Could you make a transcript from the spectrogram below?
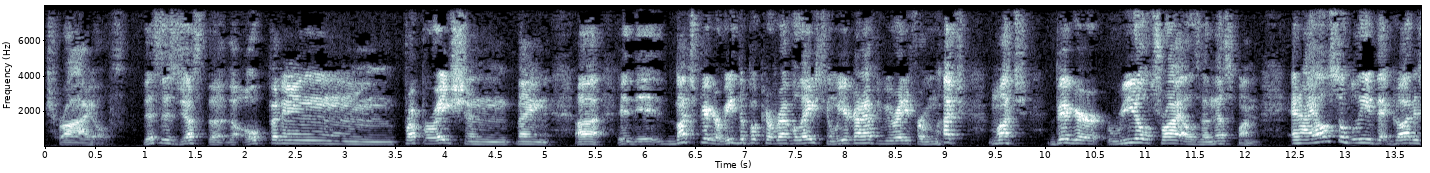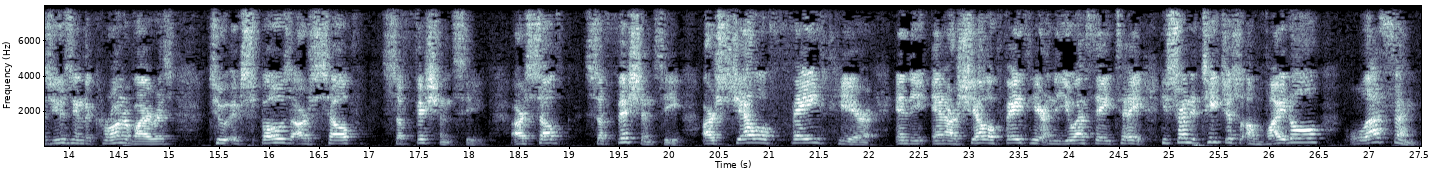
trials. This is just the, the opening preparation thing. Uh, it, it, much bigger. Read the book of Revelation. We are going to have to be ready for much, much bigger, real trials than this one. And I also believe that God is using the coronavirus to expose our self sufficiency, our self sufficiency, our shallow faith here in the in our shallow faith here in the USA today. He's trying to teach us a vital lesson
